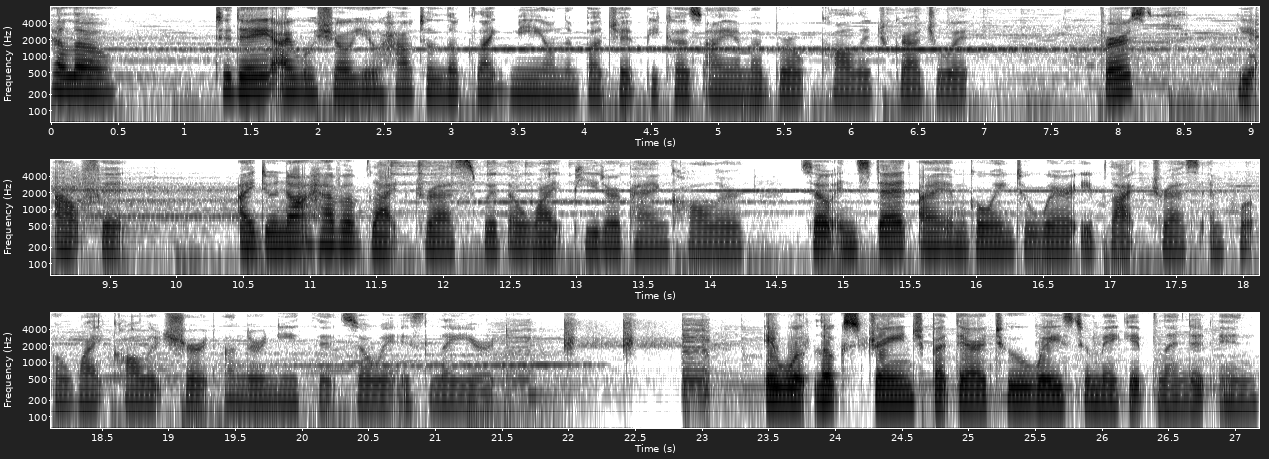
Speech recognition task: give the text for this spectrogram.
Hello. Today I will show you how to look like me on a budget because I am a broke college graduate. First, the outfit. I do not have a black dress with a white Peter Pan collar, so instead I am going to wear a black dress and put a white collared shirt underneath it so it is layered. It would look strange but there are two ways to make it blended in,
